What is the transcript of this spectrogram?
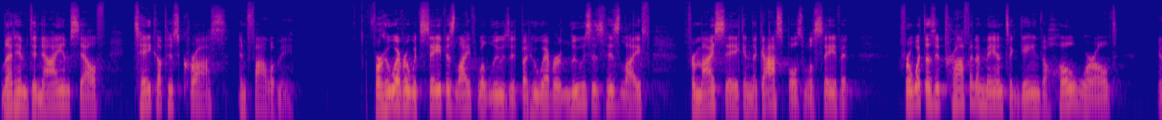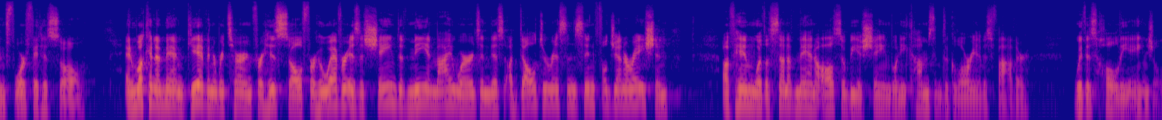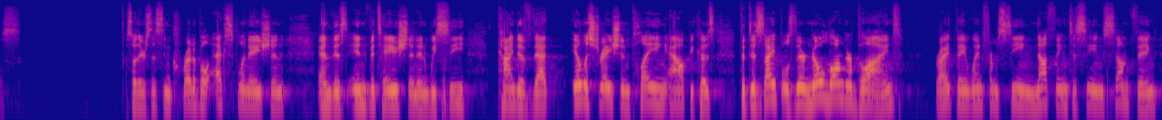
let him deny himself, take up his cross, and follow me. For whoever would save his life will lose it, but whoever loses his life for my sake and the gospel's will save it. For what does it profit a man to gain the whole world and forfeit his soul? And what can a man give in return for his soul? For whoever is ashamed of me and my words in this adulterous and sinful generation, of him will the Son of Man also be ashamed when he comes into the glory of his Father with his holy angels. So there's this incredible explanation and this invitation, and we see kind of that illustration playing out because the disciples, they're no longer blind, right? They went from seeing nothing to seeing something,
